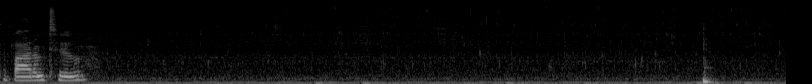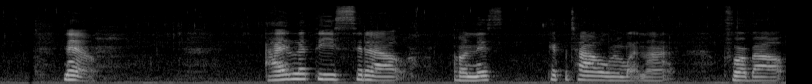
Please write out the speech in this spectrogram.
the bottom too. Now, I let these sit out on this paper towel and whatnot for about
